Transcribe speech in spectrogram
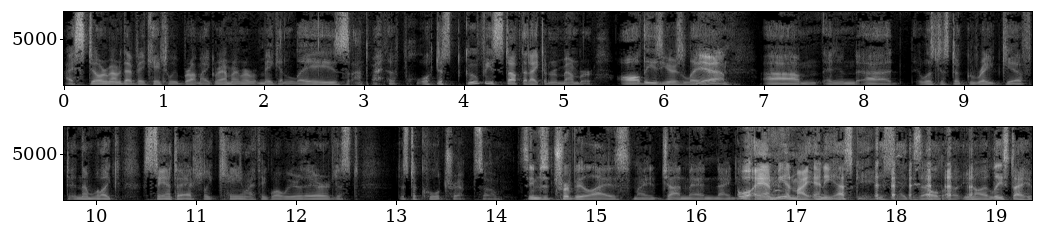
I still remember that vacation. We brought my grandma. I remember making lays on- by the pool, just goofy stuff that I can remember all these years later. Yeah. Um, and uh, it was just a great gift. And then like Santa actually came, I think, while we were there. Just just a cool trip. So Seems to trivialize my John Madden ninety. well, and me and my NES games like Zelda. You know, at least I.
